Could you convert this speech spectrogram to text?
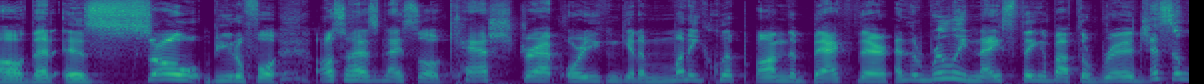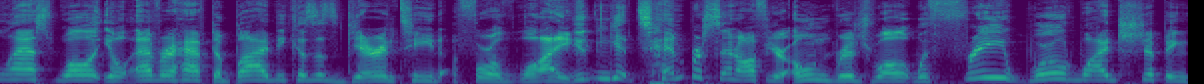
Oh, that is so beautiful. Also has a nice little cash strap, or you can get a money clip on the back there. And the really nice thing about the Ridge, it's the last wallet you'll ever have to buy because it's guaranteed for life. You can get 10% off your own Ridge wallet with free worldwide shipping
